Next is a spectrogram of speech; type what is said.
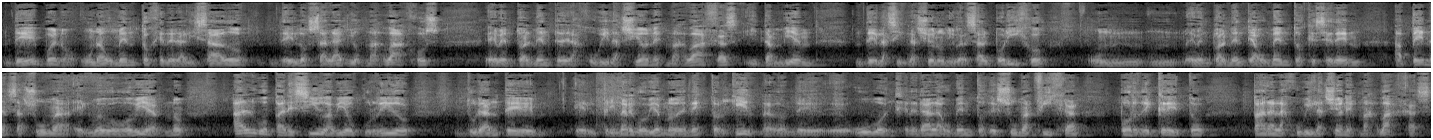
de, bueno, un aumento generalizado de los salarios más bajos, eventualmente de las jubilaciones más bajas y también de la asignación universal por hijo, eventualmente aumentos que se den apenas asuma el nuevo gobierno. Algo parecido había ocurrido durante el primer gobierno de Néstor Kirchner, donde eh, hubo en general aumentos de suma fija por decreto para las jubilaciones más bajas.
